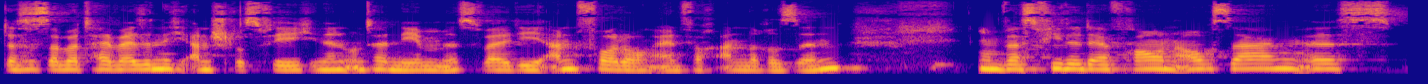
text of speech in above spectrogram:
dass es aber teilweise nicht anschlussfähig in den Unternehmen ist, weil die Anforderungen einfach andere sind. Und was viele der Frauen auch sagen ist,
